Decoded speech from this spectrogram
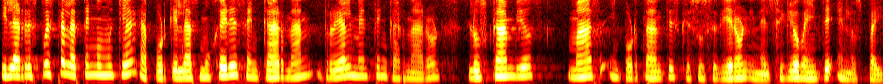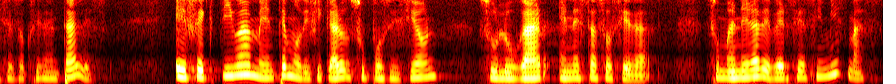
Y la respuesta la tengo muy clara, porque las mujeres encarnan, realmente encarnaron los cambios más importantes que sucedieron en el siglo XX en los países occidentales. Efectivamente modificaron su posición, su lugar en esta sociedad, su manera de verse a sí mismas.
